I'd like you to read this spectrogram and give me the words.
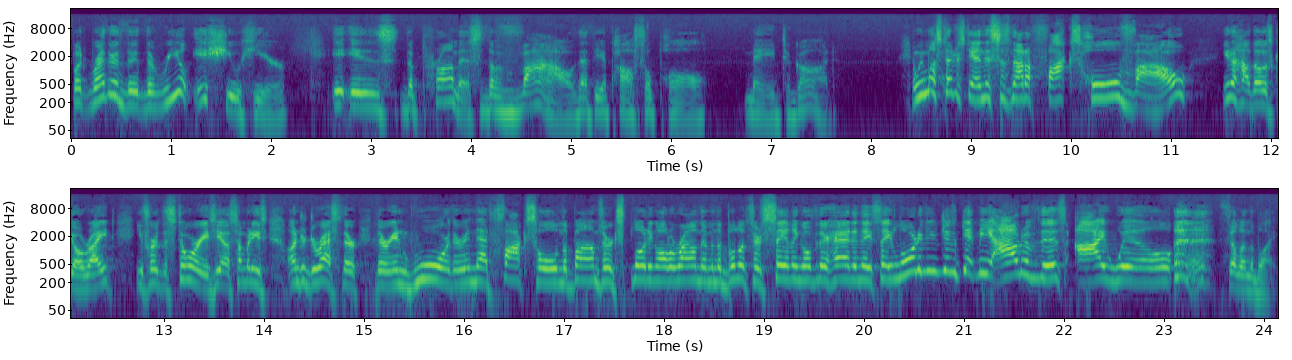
but rather the, the real issue here is the promise, the vow that the Apostle Paul made to God. And we must understand this is not a foxhole vow. You know how those go, right? You've heard the stories. You know, somebody's under duress. They're, they're in war. They're in that foxhole, and the bombs are exploding all around them, and the bullets are sailing over their head, and they say, Lord, if you just get me out of this, I will fill in the blank.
